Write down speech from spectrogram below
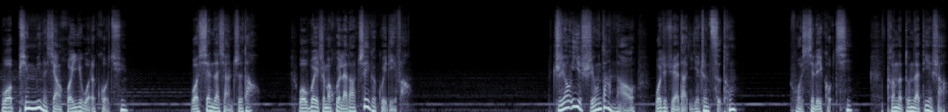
我拼命的想回忆我的过去。我现在想知道，我为什么会来到这个鬼地方。只要一使用大脑，我就觉得一阵刺痛。我吸了一口气，疼的蹲在地上，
